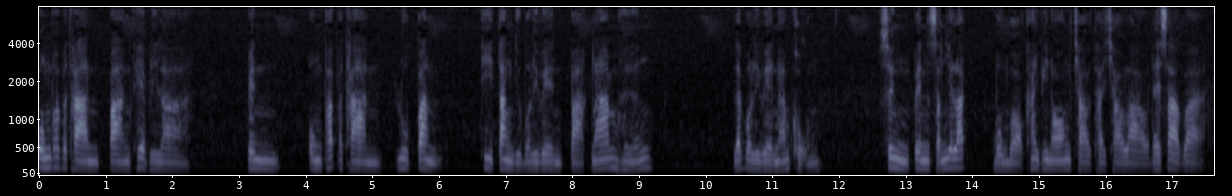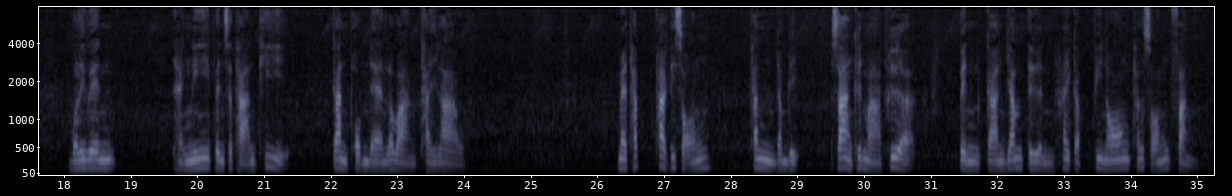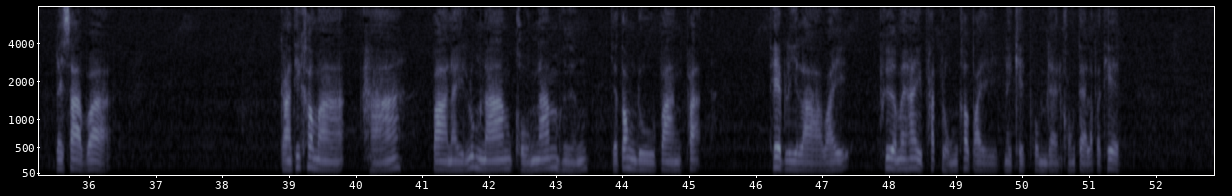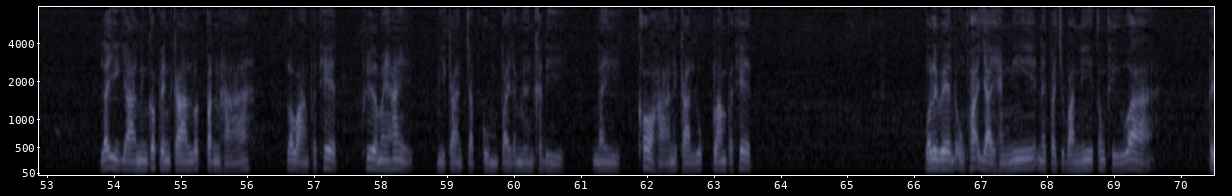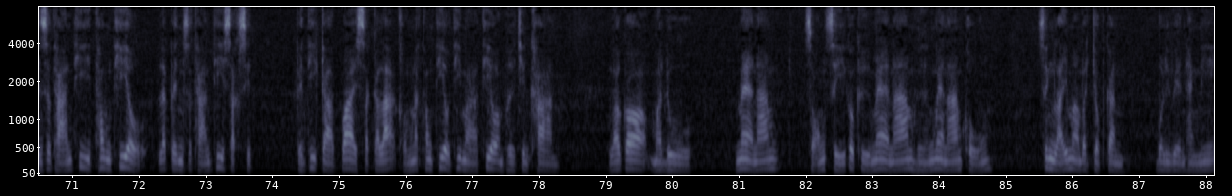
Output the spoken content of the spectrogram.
องค์พระประธานปางเทพลีลา เป็นองค์พระประธานรูปปั้นที่ตั้งอยู่บริเวณปากน้ำเหือง และบริเวณน้ำโขง ซึ่งเป็นสัญลักษณ์บ่งบอกให้พี่น้องชาวไทยชาวลาวได้ทราบว่าบริเวณแห่งนี้เป็นสถานที่กั้นพรมแดนระหว่างไทยลาว แม่ทัพภาคที่สองท่านดำริ สร้างขึ้นมาเพื่อเป็นการย้ำเตือนให้กับพี่น้องทั้งสองฝั่ง ได้ทราบว่า การที่เข้ามาหาปลาในลุ่มน้ำโขงน้ำเหือง จะต้องดูปางพระเทพลีลาไว้ เพื่อไม่ให้พัดหลงเข้าไปในเขตพรมแดนของแต่ละประเทศ และอีกอย่างหนึ่งก็เป็นการลดปัญหาระหว่างประเทศเพื่อไม่ให้ มีการจับกลุ่มไปดำเนินคดี ในข้อหาในการลุกล้ำประเทศ บริเวณองค์พระใหญ่แห่งนี้ในปัจจุบันนี้ต้องถือว่าเป็นสถานที่ท่องเที่ยวและเป็นสถานที่ศักดิ์สิทธิ์ เป็นที่กราบไหว้สักการะของนักท่องเที่ยวที่มาเที่ยวอำเภอเชียงคานแล้วก็มาดูแม่น้ำสองสีก็คือแม่น้ำเหืองแม่น้ำโขง ซึ่งไหลมาบรรจบกันบริเวณแห่งนี้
